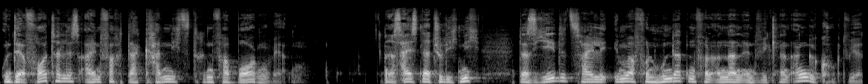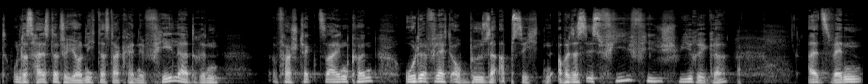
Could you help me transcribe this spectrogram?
Und der Vorteil ist einfach, da kann nichts drin verborgen werden. Das heißt natürlich nicht, dass jede Zeile immer von hunderten von anderen Entwicklern angeguckt wird. Und das heißt natürlich auch nicht, dass da keine Fehler drin versteckt sein können oder vielleicht auch böse Absichten. Aber das ist viel, viel schwieriger, als wenn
